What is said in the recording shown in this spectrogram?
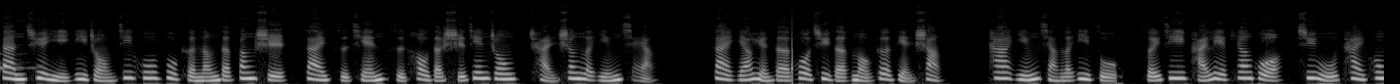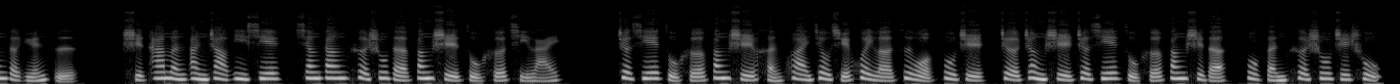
但却以一种几乎不可能的方式，在此前此后的时间中产生了影响。在遥远的过去的某个点上，它影响了一组随机排列飘过虚无太空的原子，使它们按照一些相当特殊的方式组合起来。这些组合方式很快就学会了自我复制，这正是这些组合方式的部分特殊之处，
